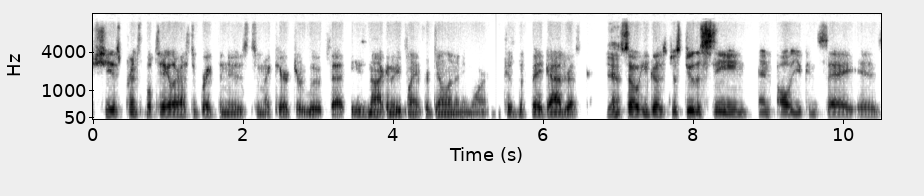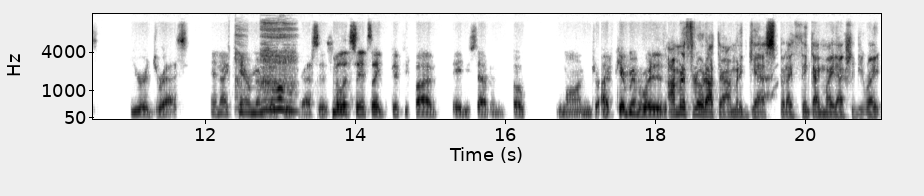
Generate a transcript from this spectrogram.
she, as Principal Taylor, has to break the news to my character Luke that he's not going to be playing for Dillon anymore because the fake address. Yeah. And so he goes, just do the scene, and all you can say is, your address. And I can't remember what the address is, but let's say it's like 5587 Oak Lawn Drive. I can't remember what it is. I'm going to throw it out there. I'm going to guess, but I think I might actually be right.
